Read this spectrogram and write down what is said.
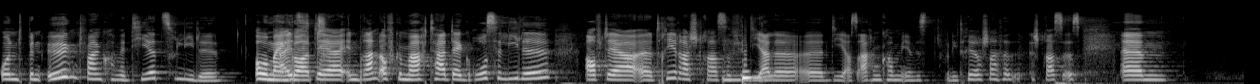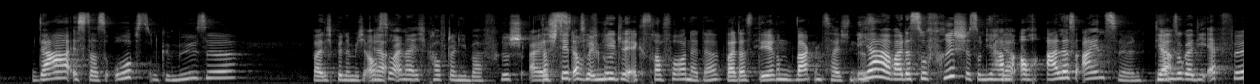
und bin irgendwann konvertiert zu Lidl. Oh mein als Gott. der in Brand aufgemacht hat, der große Lidl auf der äh, Trierer Straße, für die alle, äh, die aus Aachen kommen, ihr wisst, wo die Trierer Straße, Straße ist. Ähm, da ist das Obst und Gemüse, weil ich bin nämlich auch Ja. so einer, ich kaufe dann lieber frisch als Das steht auch im Lidl extra vorne, ne? Weil das deren Markenzeichen ist. Ja, weil das so frisch ist und die haben Ja. auch alles einzeln. Die Ja. haben sogar die Äpfel,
